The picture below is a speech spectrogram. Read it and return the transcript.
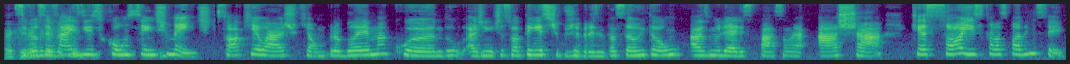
É que Se você faz negócio- isso conscientemente. Só que eu acho que é um problema quando a gente só tem esse tipo de representação, então as mulheres passam a achar que é só isso que elas podem ser,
